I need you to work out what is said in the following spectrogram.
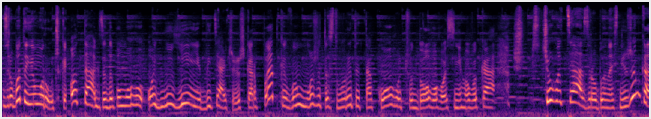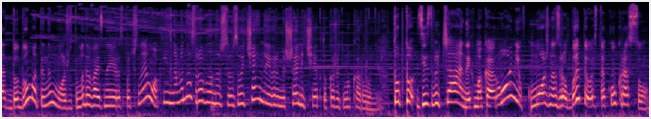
Зробити йому ручки. Отак, за допомогою однієї дитячої шкарпетки, ви можете створити такого чудового сніговика. З чого ця зроблена сніжинка, додумати не можу. Тому давай з неї розпочнемо. І на вона зроблена з звичайної вермішелі, чи як то кажуть, макаронів. Тобто зі звичайних макаронів можна зробити ось таку красу.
